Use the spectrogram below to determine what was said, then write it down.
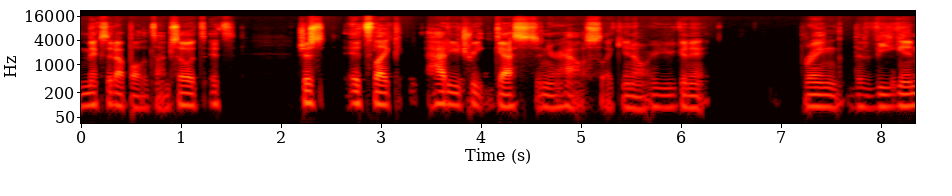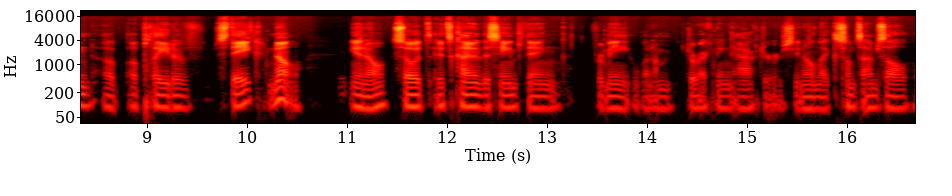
mix it up all the time. So it's it's just it's like how do you treat guests in your house? Like, you know, are you gonna bring the vegan a, a plate of steak? No. You know, so it's it's kind of the same thing for me when I'm directing actors. You know, like sometimes I'll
